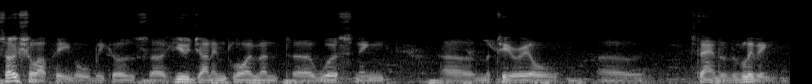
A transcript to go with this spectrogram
social upheaval because uh, huge unemployment, uh, worsening uh, material uh, standard of living,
